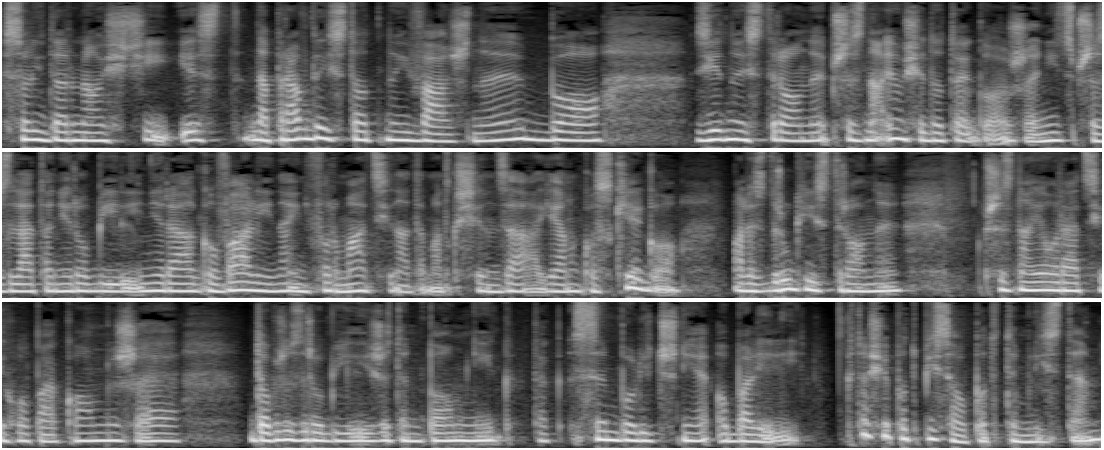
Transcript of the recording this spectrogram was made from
Solidarności jest naprawdę istotny i ważny, bo z jednej strony przyznają się do tego, że nic przez lata nie robili, nie reagowali na informacje na temat księdza Jankowskiego, ale z drugiej strony przyznają rację chłopakom, że dobrze zrobili, że ten pomnik tak symbolicznie obalili. Kto się podpisał pod tym listem?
